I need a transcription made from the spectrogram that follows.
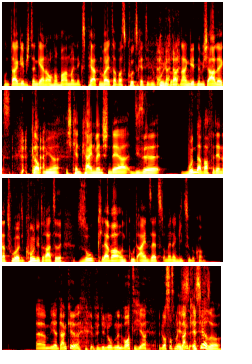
Und da gebe ich dann gerne auch nochmal an meinen Experten weiter, was kurzkettige Kohlenhydraten angeht, nämlich Alex. Glaub mir, ich kenne keinen Menschen, der diese Wunderwaffe der Natur, die Kohlenhydrate, so clever und gut einsetzt, um Energie zu bekommen. Ähm, ja, danke für die lobenden Worte hier. Du hast das mit Langkettig. Ist ja so.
